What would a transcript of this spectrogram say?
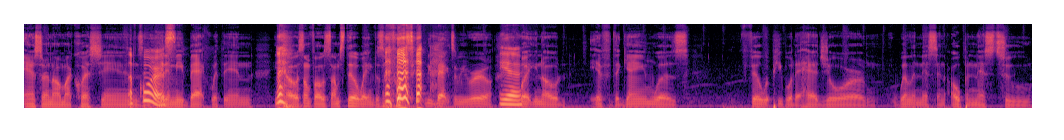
answering all my questions. Of course. hitting me back within. You know, some folks. I'm still waiting for some folks to hit me back to be real. Yeah. But you know, if the game was filled with people that had your willingness and openness to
